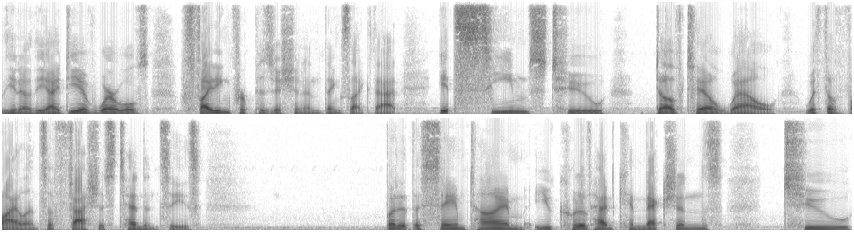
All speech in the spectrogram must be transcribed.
You know, the idea of werewolves fighting for position and things like that. It seems to dovetail well with the violence of fascist tendencies. But at the same time, you could have had connections to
